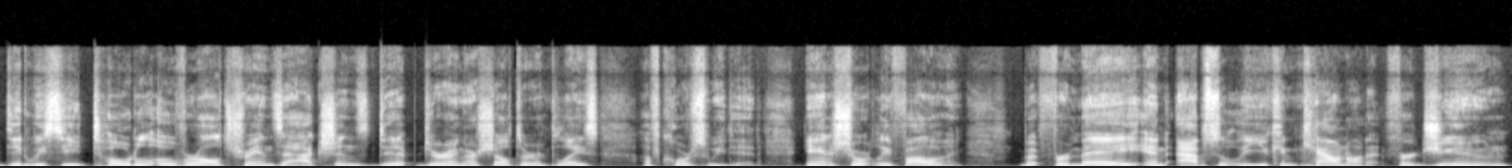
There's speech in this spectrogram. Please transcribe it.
did we see total overall transactions dip during our shelter in place? Of course we did, and shortly following. But for May, and absolutely you can count on it, for June,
